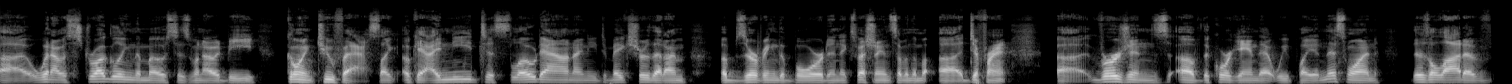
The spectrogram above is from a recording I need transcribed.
uh, when I was struggling the most is when I would be going too fast. Like, okay, I need to slow down. I need to make sure that I'm observing the board, and especially in some of the uh, different uh, versions of the core game that we play in this one, there's a lot of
